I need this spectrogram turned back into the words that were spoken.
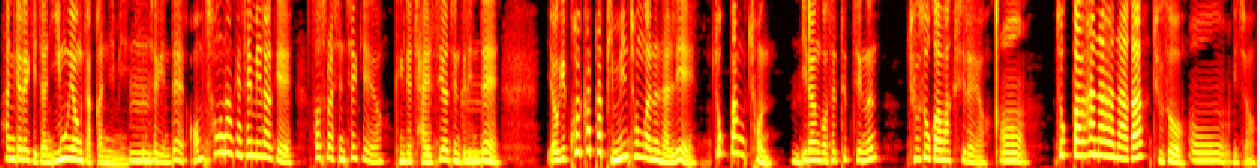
한결의 기자인 이무영 작가님이 쓴 음. 책인데 엄청나게 세밀하게 서술하신 책이에요. 굉장히 잘 쓰여진 글인데 음. 여기 콜카타 빈민촌과는 달리 쪽방촌이란 것의 특징은 주소가 확실해요. 어. 쪽방 하나하나가 주소이죠. 어.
